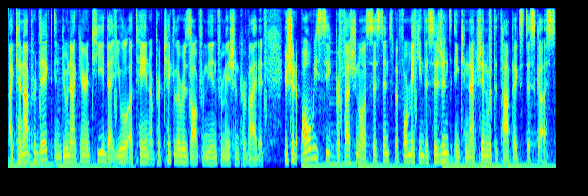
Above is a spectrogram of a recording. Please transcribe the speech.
I cannot predict and do not guarantee that you will attain a particular result from the information provided. You should always seek professional assistance before making decisions in connection with the topics discussed.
